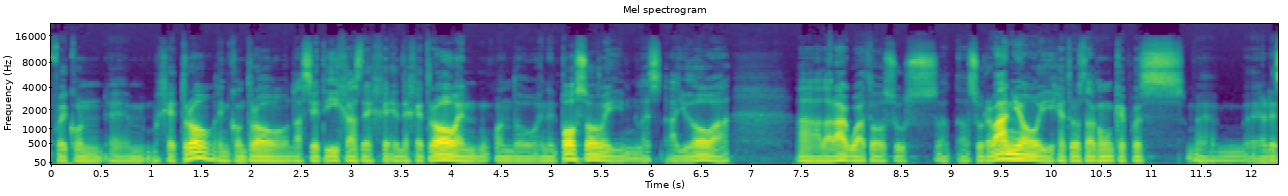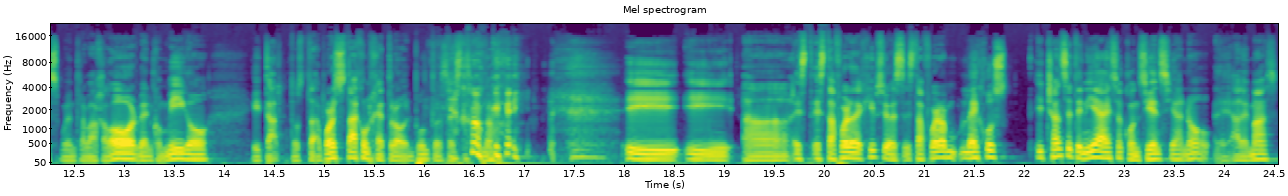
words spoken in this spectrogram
Fue con em, Jetro, encontró las siete hijas de Jetro en, cuando, en el pozo y les ayudó a, a dar agua a todos sus, a, a su rebaño y Jetro estaba como que pues em, eres buen trabajador, ven conmigo y tal. Entonces, está- por eso está con Jetro, el punto es este. ¿no? Ok. Y, y, es- está fuera de Egipcio, es- está fuera lejos. Y Chance tenía esa conciencia, ¿no? Eh, además,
